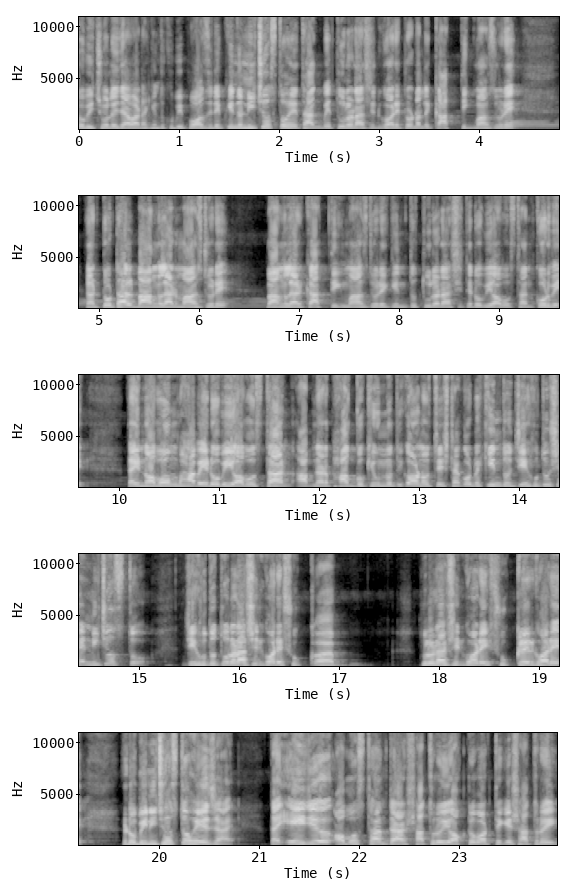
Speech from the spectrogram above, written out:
রবি চলে যাওয়াটা কিন্তু খুবই পজিটিভ কিন্তু নিচস্থ হয়ে থাকবে তুলা রাশির ঘরে টোটালি কার্তিক মাস জুড়ে কারণ টোটাল বাংলার মাস জুড়ে বাংলার কার্তিক মাস জুড়ে কিন্তু তুলা রাশিতে রবি অবস্থান করবে। তাই নবমভাবে রবি অবস্থান আপনার ভাগ্যকে উন্নতি করানোর চেষ্টা করবে, কিন্তু যেহেতু সে নিচস্থ যেহেতু তুলা রাশির ঘরে শুক আহ, তুলা রাশির ঘরে শুক্রের ঘরে রবি নিচস্থ হয়ে যায় তাই এই যে অবস্থানটা সতেরোই অক্টোবর থেকে সতেরোই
